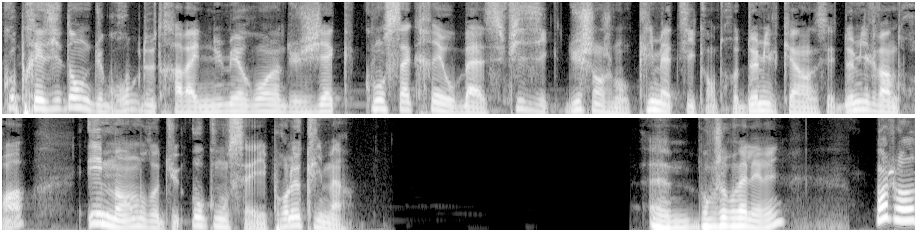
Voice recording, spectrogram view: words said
coprésidente du groupe de travail numéro 1 du GIEC consacré aux bases physiques du changement climatique entre 2015 et 2023, et membre du Haut Conseil pour le climat. Euh, bonjour Valérie. Bonjour.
